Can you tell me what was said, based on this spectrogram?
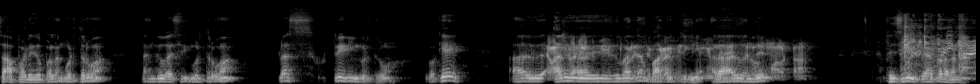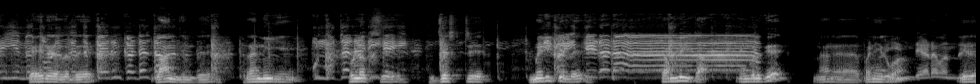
சாப்பாடு கப்பெல்லாம் கொடுத்துருவோம் தங்கு வசதி கொடுத்துருவோம் ப்ளஸ் ட்ரைனிங் கொடுத்துருவோம் ஓகே அது அது இது மாதிரி தான் பார்த்துருக்கீங்க அதாவது வந்து ஃபிசிக்கல் பேப்பர் தான். கயிறு ஏறுறது long jump running pullups just medical கம்ப்ளீட்டாக உங்களுக்கு நாங்கள் பண்ணிடுவோம் இந்த இடம் வந்து இது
